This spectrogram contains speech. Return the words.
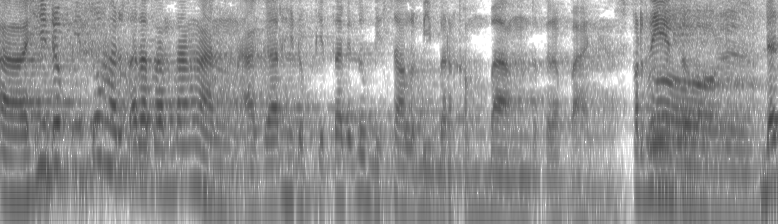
eh, hidup itu harus ada tantangan agar hidup kita itu bisa lebih berkembang untuk ke depannya. Seperti Oh, itu. iya. Dan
